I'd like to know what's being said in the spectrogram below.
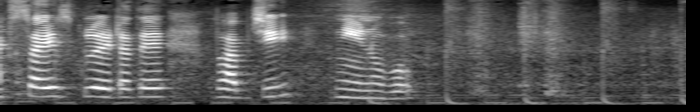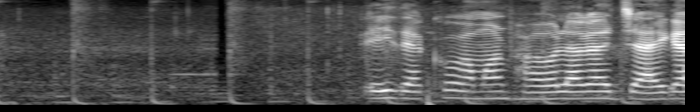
এক্সারসাইজগুলো এটাতে ভাবছি নিয়ে নেব। এই দেখো, আমার ভালো লাগার জায়গা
